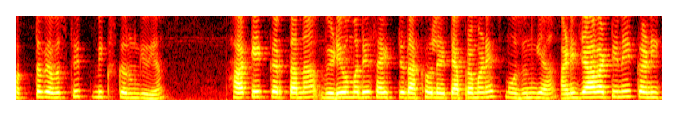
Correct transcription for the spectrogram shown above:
फक्त व्यवस्थित मिक्स करून घेऊया. हा केक करताना व्हिडिओमध्ये साहित्य दाखवलंय त्याप्रमाणेच मोजून घ्या. आणि ज्या वाटीने कणिक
